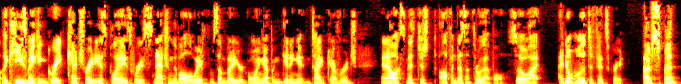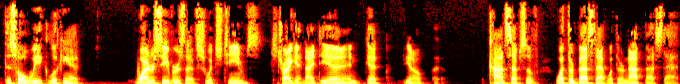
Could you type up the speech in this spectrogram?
Like he's making great catch radius plays where he's snatching the ball away from somebody or going up and getting it in tight coverage. And Alex Smith just often doesn't throw that ball. So I, I don't know that the fit's great. I've spent this whole week looking at wide receivers that have switched teams to try to get an idea and get, you know, concepts of what they're best at, what they're not best at.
